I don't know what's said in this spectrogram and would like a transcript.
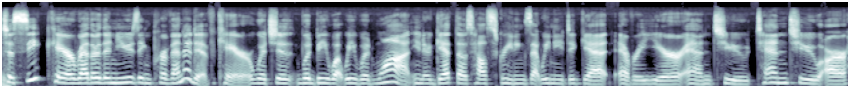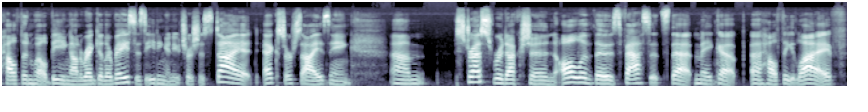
to seek care rather than using preventative care, which is, would be what we would want. You know, get those health screenings that we need to get every year and to tend to our health and well being on a regular basis, eating a nutritious diet, exercising. Um, stress reduction, all of those facets that make up a healthy life.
